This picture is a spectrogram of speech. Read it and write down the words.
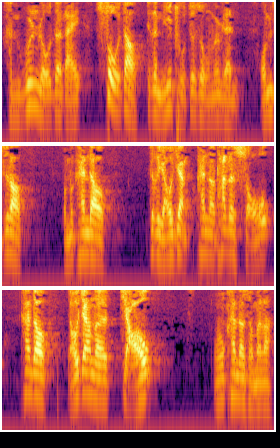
很温柔的来塑造这个泥土，就是我们人。我们知道，我们看到这个窑匠，看到他的手，看到窑匠的脚，我们看到什么呢？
